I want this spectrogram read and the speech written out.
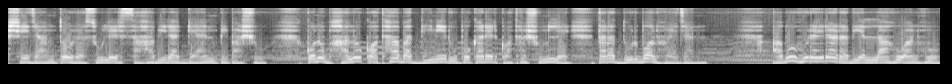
সে জানত রসুলের সাহাবিরা জ্ঞান পিপাসু। কোনো ভালো কথা বা দিনের উপকারের কথা শুনলে তারা দুর্বল হয়ে যান। আবু হুরাইরা রাদিয়াল্লাহু আনহু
